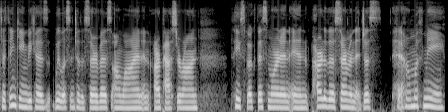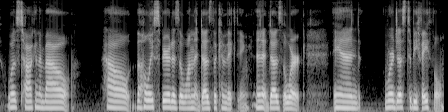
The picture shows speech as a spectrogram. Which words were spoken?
to thinking because we listened to the service online and our pastor Ron, he spoke this morning, and part of the sermon that just hit home with me was talking about how the Holy Spirit is the one that does the convicting and it does the work. And we're just to be faithful.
